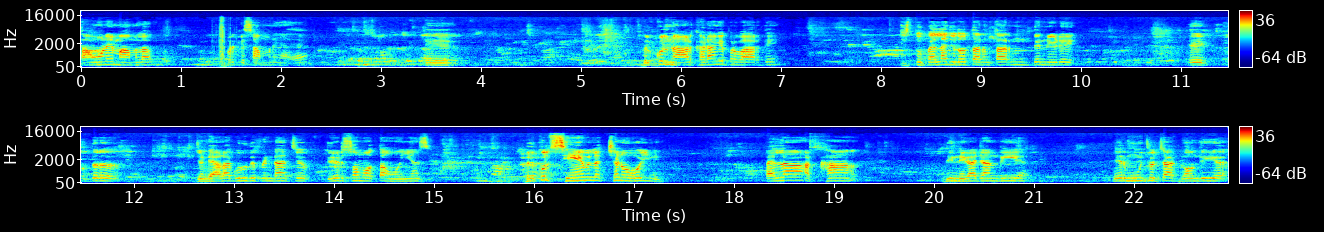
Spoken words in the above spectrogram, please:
ਤਾਂ ਹੁਣ ਇਹ ਮਾਮਲਾ ਉੱਪਰ ਕੇ ਸਾਹਮਣੇ ਆਇਆ। ਤੇ ਬਿਲਕੁਲ ਨਾਲ ਖੜਾਂਗੇ ਪਰਿਵਾਰ ਦੇ। ਇਸ ਤੋਂ ਪਹਿਲਾਂ ਜਦੋਂ ਤਰਨਤਾਰਨ ਦੇ ਨੇੜੇ ਤੇ ਉਧਰ ਜੰਡਿਆਲਾ ਗੁਰੂ ਦੇ ਪਿੰਡਾਂ 'ਚ 150 ਮੌਤਾਂ ਹੋਈਆਂ ਸੀ, ਬਿਲਕੁਲ ਸੇਮ ਲੱਛਣ ਉਹ ਹੀ ਨੇ। ਪਹਿਲਾਂ ਅੱਖਾਂ ਦੀ ਨਿਗਾਹ ਜਾਂਦੀ ਹੈ, ਫਿਰ ਮੂੰਹ ਚੋਂ ਝੱਗ ਆਉਂਦੀ ਹੈ।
